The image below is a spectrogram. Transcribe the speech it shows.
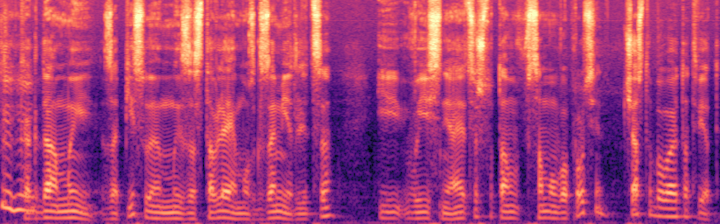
Когда мы записываем, мы заставляем мозг замедлиться, и выясняется, что там в самом вопросе часто бывают ответы.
